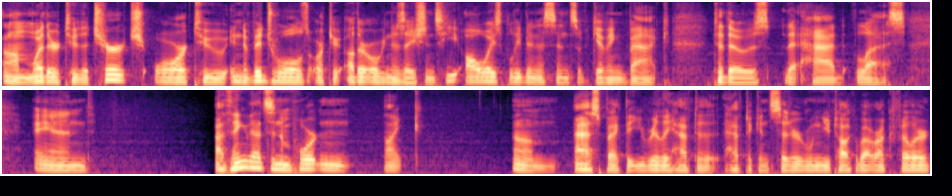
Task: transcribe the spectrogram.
Um, whether to the church or to individuals or to other organizations, he always believed in a sense of giving back to those that had less. And I think that's an important like um, aspect that you really have to have to consider when you talk about Rockefeller,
